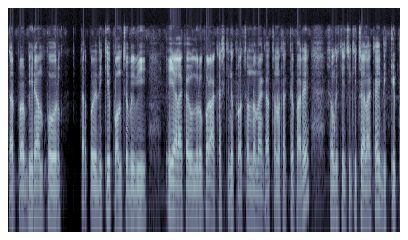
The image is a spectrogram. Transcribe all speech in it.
তারপর বিরামপুর তারপর এদিকে পঞ্চবিবি, এই এলাকাগুলোর উপর আকাশ কিন্তু প্রচণ্ড মেঘাচ্ছন্ন থাকতে পারে। সঙ্গে কিছু কিছু এলাকায় বিক্ষিপ্ত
